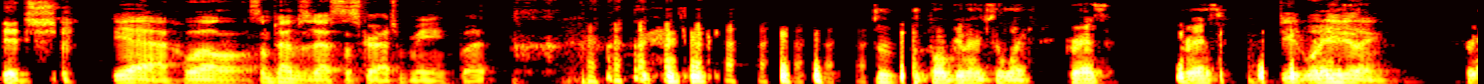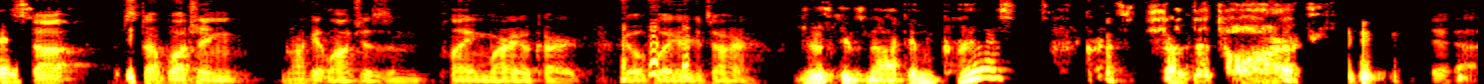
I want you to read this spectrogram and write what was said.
itch. Yeah, well, sometimes it has to scratch me, but Just poking at you like, Chris, Chris, dude, what are you doing? Chris. Stop, stop watching rocket launches and playing Mario Kart. Go play your guitar. He just keeps knocking. Chris, Chris, shut the door. Yeah,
